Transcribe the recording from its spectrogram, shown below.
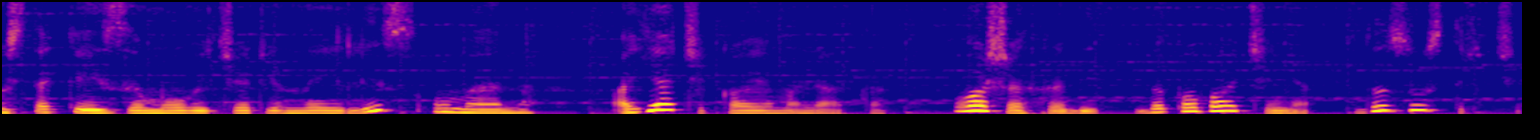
Ось такий зимовий чарівний ліс у мене. А я чекаю малята ваших робіт. До побачення, до зустрічі!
